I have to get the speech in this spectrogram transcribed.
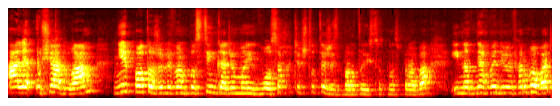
ale usiadłam nie po to, żeby Wam postinkać o moich włosach, chociaż to też jest bardzo istotna sprawa i na dniach będziemy farbować,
